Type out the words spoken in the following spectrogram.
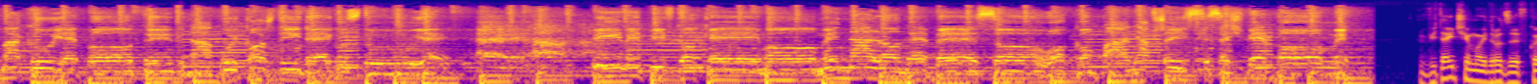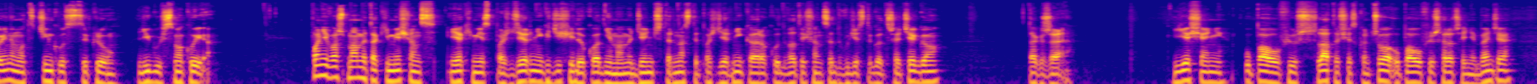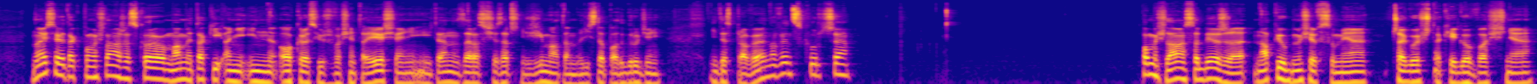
smakuje, bo ten napój każdy degustuje. Ej, ha! Pijmy piwko kejmo, my nalone wesoło, kompania wszyscy se śpiewamy. Witajcie moi drodzy w kolejnym odcinku z cyklu Liguś Smakuje. Ponieważ mamy taki miesiąc, jakim jest październik, dzisiaj dokładnie mamy dzień 14 października roku 2023, także jesień, upałów już, lato się skończyło, upałów już raczej nie będzie. No i sobie tak pomyślałem, że skoro mamy taki, a nie inny okres, już właśnie ta jesień i ten, zaraz się zacznie zima, tam listopad, grudzień i te sprawy, no więc kurczę, pomyślałem sobie, że napiłbym się w sumie czegoś takiego właśnie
